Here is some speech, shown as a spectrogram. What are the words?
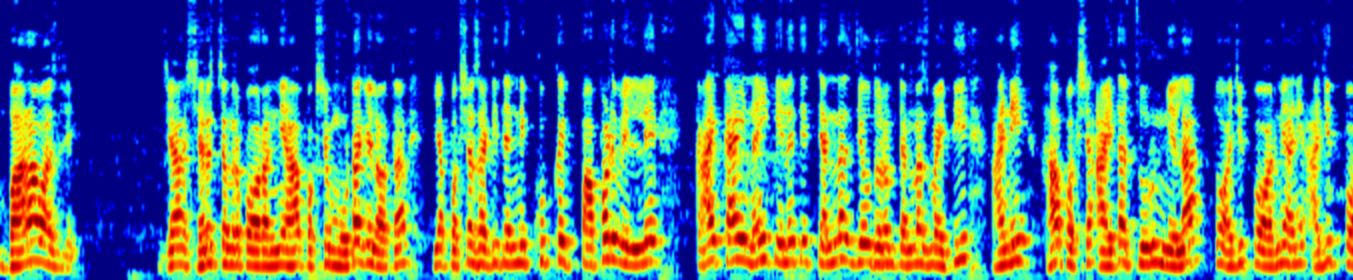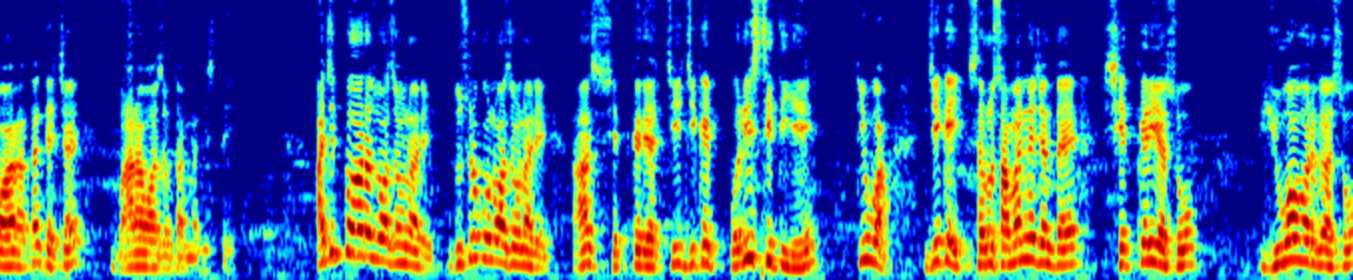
बारा वाजले. ज्या शरदचंद्र पवारांनी हा पक्ष मोठा केला होता या पक्षासाठी त्यांनी खूप काही पापड वेलले काय काय नाही केलं ते त्यांनाच देवधर्म त्यांनाच माहिती. आणि हा पक्ष आयता चोरून नेला तो अजित पवारने. आणि अजित पवार आता त्याच्या बारा वाजवताना दिसते अजित पवारच वाजवणार. आहे दुसरं कोण वाजवणार? आहे आज शेतकऱ्याची जी काही परिस्थिती आहे किंवा जे काही सर्वसामान्य जनता आहे शेतकरी असो युवा वर्ग असो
